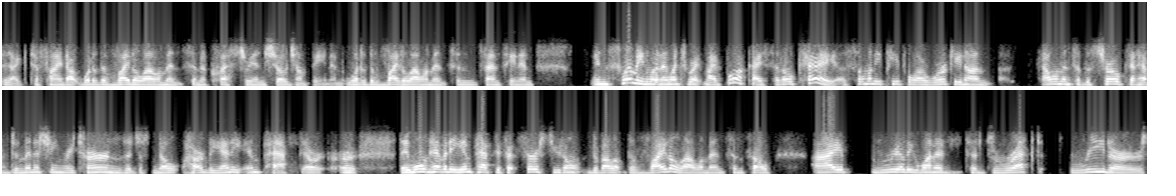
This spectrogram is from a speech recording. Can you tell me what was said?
like to find out what are the vital elements in equestrian show jumping and what are the vital elements in fencing and in swimming when I went to write my book, I said, okay, so many people are working on elements of the stroke that have diminishing returns or just no hardly any impact or, or they won't have any impact if at first you don't develop the vital elements and so i really wanted to direct readers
